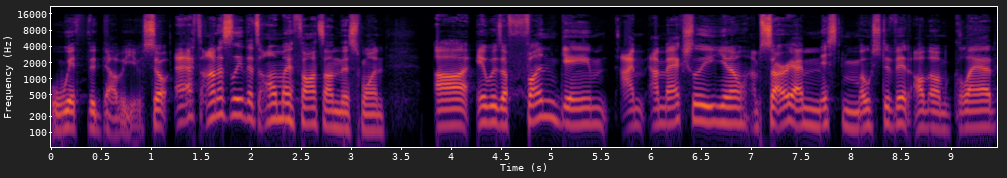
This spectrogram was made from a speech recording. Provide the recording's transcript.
with the W. So that's honestly that's all my thoughts on this one. Uh, it was a fun game. I'm I'm actually you know I'm sorry I missed most of it, although I'm glad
